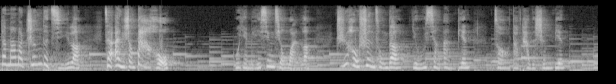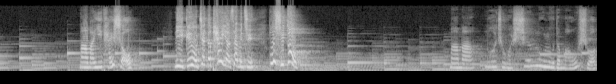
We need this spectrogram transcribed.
但妈妈真的急了，在岸上大吼。我也没心情玩了，只好顺从的游向岸边，走到他的身边。”妈妈一抬手，你给我站到太阳下面去，不许动！妈妈摸着我湿漉漉的毛说：“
